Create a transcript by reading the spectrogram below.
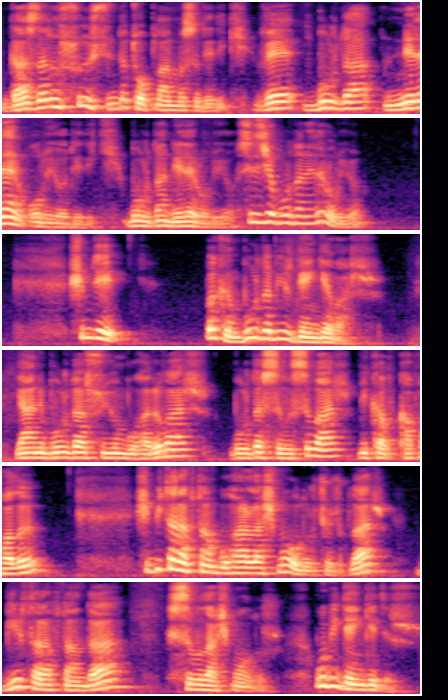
gazların su üstünde toplanması dedik ve burada neler oluyor dedik. Burada neler oluyor? Sizce burada neler oluyor? Şimdi bakın burada bir denge var. Yani burada suyun buharı var, burada sıvısı var, bir kap kapalı. Şimdi bir taraftan buharlaşma olur çocuklar, bir taraftan da sıvılaşma olur. Bu bir dengedir.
